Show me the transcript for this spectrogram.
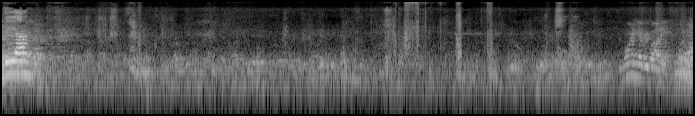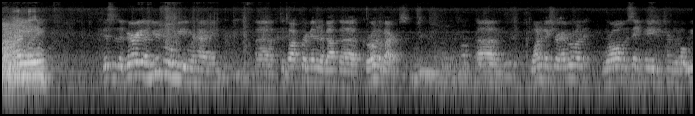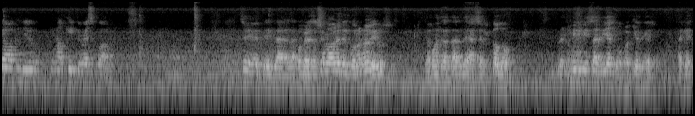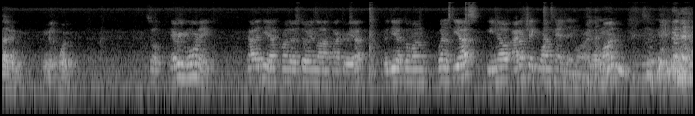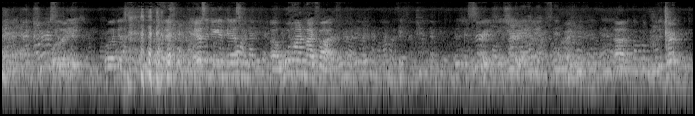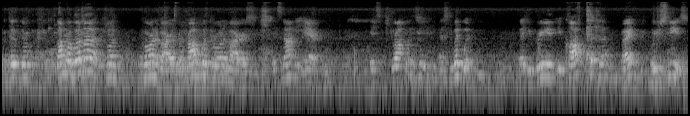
Buenos días. Buenos días. Good morning, everybody. Morning. This is a very unusual meeting we're having uh, to talk for a minute about the coronavirus. Um, want to make sure everyone, we're all on the same page in terms of what we all can do help keep the risk low. Sí, eh, la, la conversación ahora es del coronavirus. Vamos a tratar de hacer todo, minimizar riesgo, cualquier riesgo. Hay que estar en, en el juego. So every morning, cada día cuando estoy en la factoría, el día como buenos días y no, I don't shake one's hand anymore. I go Juan. Or like Seriously. Or like this. Ellos se digan que es un uh, Wuhan high five. It's serious. It's serious. Um, the, the, the, la problema con coronavirus, the problem with coronavirus, it's not the air. It's droplets. It's liquid that you breathe, you cough, right? Or you sneeze.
